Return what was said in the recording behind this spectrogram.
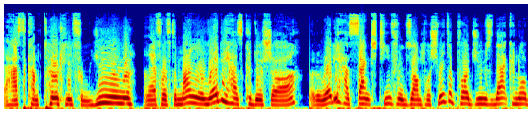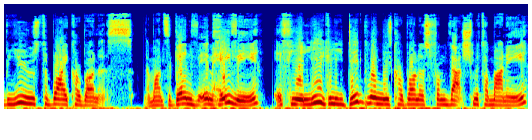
It has to come totally from you, and therefore if the money already has Kedusha, but already has sanctity, for example, Shemitah produce, that cannot be used to buy Karbanis. And once again, V'im Hevi, if he illegally did bring these Karbanis from that Shemitah money,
